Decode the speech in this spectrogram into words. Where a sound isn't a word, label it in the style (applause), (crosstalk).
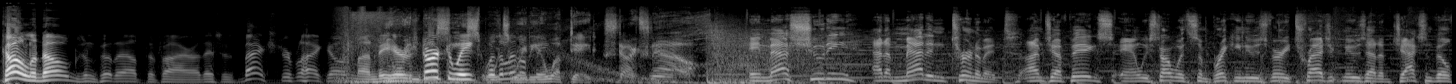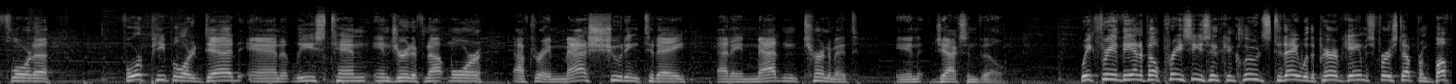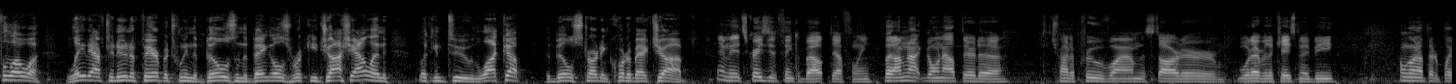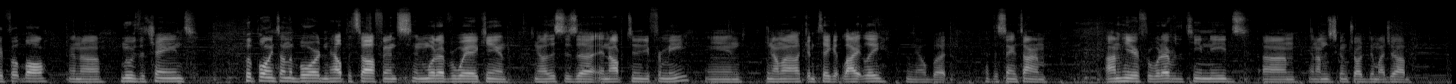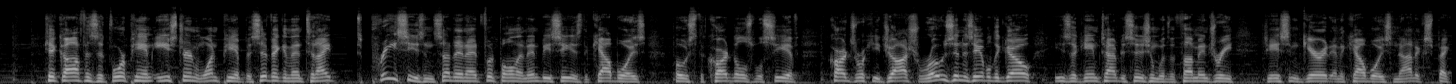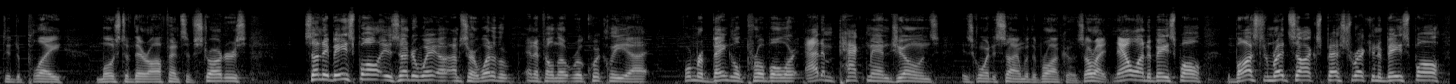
Call the dogs and put out the fire. This is Baxter Black on Monday here to start the week with a Sports little Radio update starts now. A mass shooting at a Madden tournament. I'm Jeff Biggs, and we start with some breaking news, very tragic news out of Jacksonville, Florida. Four people are dead and at least 10 injured, if not more, after a mass shooting today at a Madden tournament in Jacksonville. Week three of the NFL preseason concludes today with a pair of games. First up from Buffalo, a late afternoon affair between the Bills and the Bengals. Rookie Josh Allen looking to lock up the Bills' starting quarterback job. I mean, it's crazy to think about, definitely. But I'm not going out there to, try to prove why I'm the starter or whatever the case may be. I'm going out there to play football and uh, move the chains, put points on the board, and help this offense in whatever way I can. You know, this is uh, an opportunity for me, and you know, I'm not going to take it lightly. You know, but at the same time, I'm here for whatever the team needs, um, and I'm just going to try to do my job. Kickoff is at 4 p.m. Eastern, 1 p.m. Pacific, and then tonight, preseason Sunday Night Football on NBC as the Cowboys host the Cardinals. We'll see if Cards rookie Josh Rosen is able to go. He's a game time decision with a thumb injury. Jason Garrett and the Cowboys not expected to play most of their offensive starters. Sunday baseball is underway. Uh, I'm sorry, one of the NFL note real quickly. Uh, former Bengal Pro Bowler Adam Pac-Man Jones is going to sign with the Broncos. All right, now on to baseball. The Boston Red Sox, best record in baseball,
